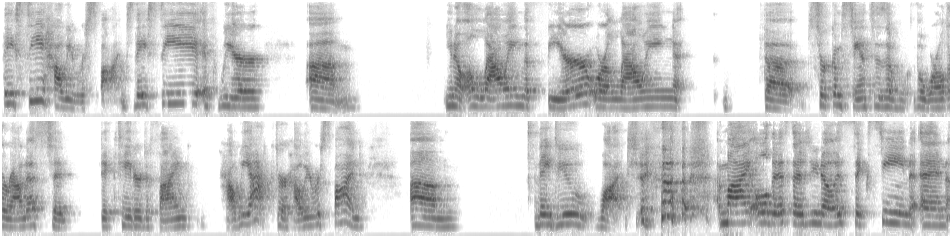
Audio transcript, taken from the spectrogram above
they see how we respond. They see if we're, um, you know, allowing the fear or allowing the circumstances of the world around us to dictate or define how we act or how we respond. Um, they do watch. My oldest, as you know, is 16, and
